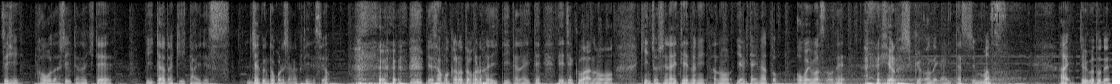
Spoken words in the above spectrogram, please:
ぜひ顔を出していただきて、いただきたいです。ジャックのところじゃなくていいですよ。皆さん他のところに行っていただいて、で、ジャックはあの、緊張しない程度にあの、やりたいなと思いますので、よろしくお願いいたします。はい、ということで、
